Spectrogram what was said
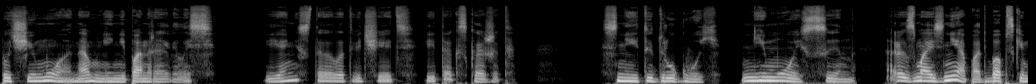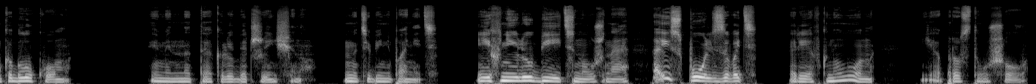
почему она мне не понравилась?» Я не стал отвечать, и так скажет. «С ней ты другой, не мой сын, размазня под бабским каблуком». Именно так любят женщину, но тебе не понять. «Их не любить нужно, а использовать!» — ревкнул он. Я просто ушел.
